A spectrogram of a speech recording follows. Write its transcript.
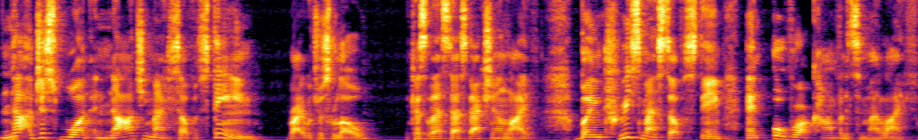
Not just one, acknowledging my self-esteem, right, which was low, because of less satisfaction in life, but increase my self-esteem and overall confidence in my life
